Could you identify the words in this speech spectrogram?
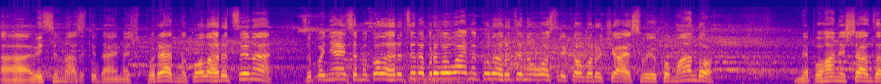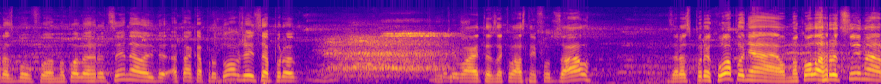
А, Від 17 кидає м'яч вперед. Микола Грицина. Зупиняється Микола Грицина. Пробиває Микола Грицина. Остріков виручає свою команду. Непоганий шанс зараз був Миколи Грицина, але атака продовжується. Про... Відкриваєте за класний футзал. Зараз перехоплення. Микола Грицина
